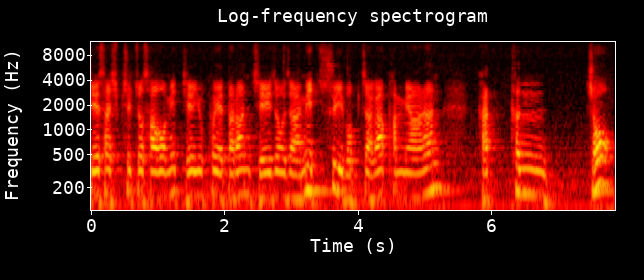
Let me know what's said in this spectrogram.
제47조 4호 및 제6호에 따른 제조자 및 수입업자가 판매하는 같은 조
